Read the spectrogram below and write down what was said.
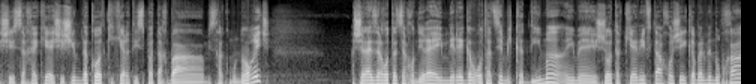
שישחק אה, 60 דקות, כי קרטיס פתח במשחק מול נוריץ'. השאלה איזה רוטציה אנחנו נראה, האם נראה גם רוטציה מקדימה, האם אה, ז'וטה כן יפתח או שיקבל מנוחה, אה,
